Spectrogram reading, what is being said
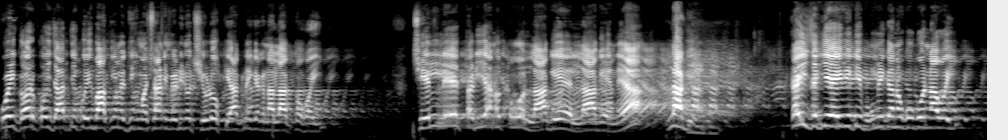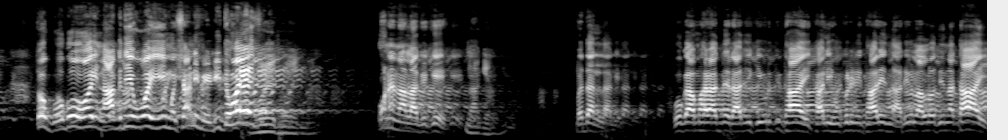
કોઈ ઘર કોઈ જાતિ કોઈ બાકી નથી મસાણી મશાણી મેડીનો છેડો ક્યાંક ને ક્યાંક ના લાગતો હોય. છેલ્લે તળિયાનો તો લાગે લાગે ને લાગે. કઈ જગ્યાએ એવી કે ભૂમિકાનો ગોગો ના હોય. તો ગોગો હોય નાગદેવ હોય એ મશાની મેડી તો હોય જ. કોને ના લાગે કે? લાગે બધાને લાગે. ગોગા મહારાજને રાજી કિવૃત્તિ થાય ખાલી હુકડીની થાળી નારિયેળ લાલવાથી ના થાય.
